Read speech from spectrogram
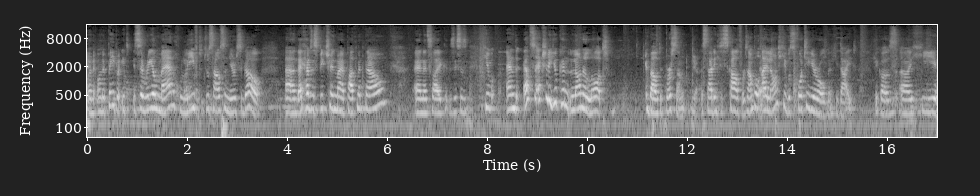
on, on a paper it, it's a real man who lived 2000 years ago and i have this picture in my apartment now and it's like this is he and also actually you can learn a lot about a person Yeah. studying his skull. For example i learned he was 40 year old when he died because uh, he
